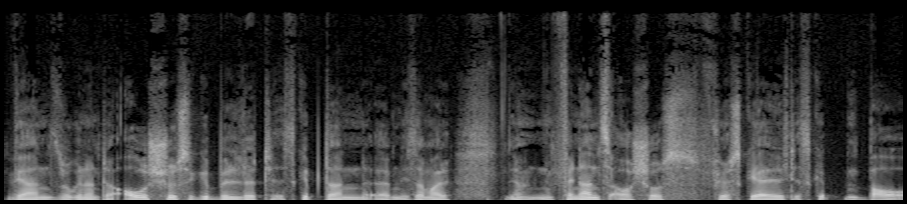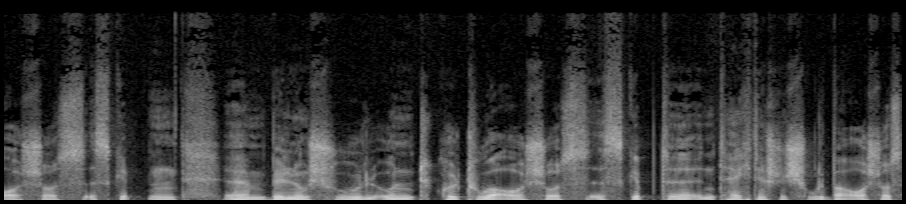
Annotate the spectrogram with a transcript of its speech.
werden sogenannte Ausschüsse gebildet. Es gibt dann, ähm, ich sag mal, ähm, einen Finanzausschuss fürs Geld, es gibt einen Bauausschuss, es gibt einen ähm, Bildungsschul- und Kulturausschuss, es gibt äh, einen technischen Schulbauausschuss.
